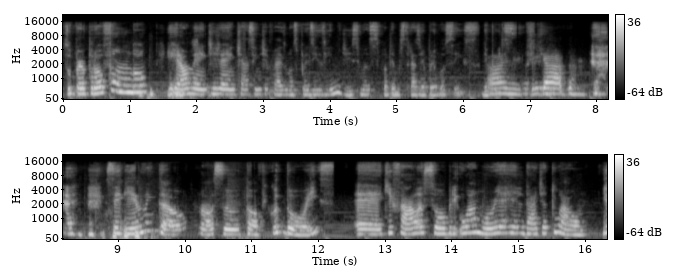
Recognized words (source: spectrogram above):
super profundo. E realmente, gente, a Cintia faz umas poesias lindíssimas. Podemos trazer para vocês depois. Ai, amiga, obrigada. Seguindo, então, nosso tópico 2, é, que fala sobre o amor e a realidade atual. E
